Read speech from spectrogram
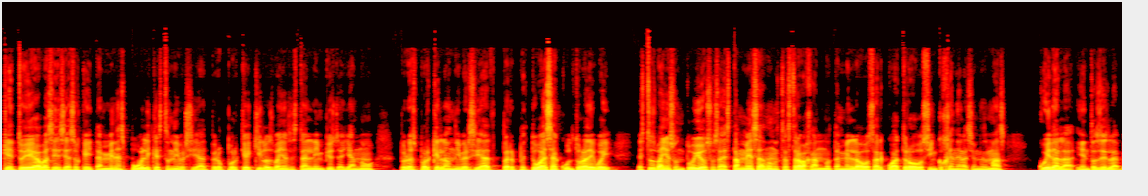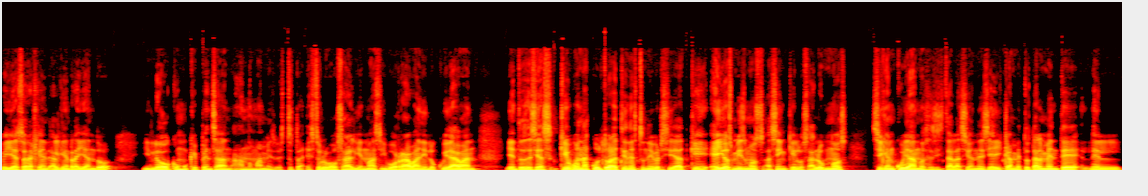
que tú llegabas y decías, ok, también es pública esta universidad, pero ¿por qué aquí los baños están limpios y allá no? Pero es porque la universidad perpetúa esa cultura de, güey, estos baños son tuyos, o sea, esta mesa donde estás trabajando también la va a usar cuatro o cinco generaciones más, cuídala. Y entonces veías a la gente, alguien rayando y luego como que pensaban, ah, no mames, esto, esto lo va a usar alguien más y borraban y lo cuidaban. Y entonces decías, qué buena cultura tiene esta universidad que ellos mismos hacen que los alumnos sigan cuidando esas instalaciones y ahí cambia totalmente el,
